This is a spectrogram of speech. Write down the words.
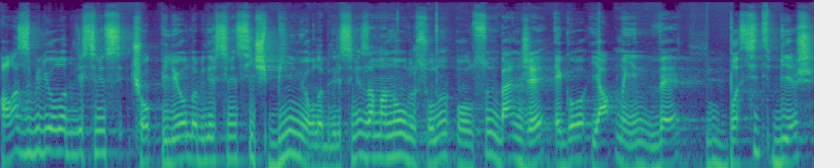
az biliyor olabilirsiniz, çok biliyor olabilirsiniz, hiç bilmiyor olabilirsiniz ama ne olursa olsun bence ego yapmayın ve basit bir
